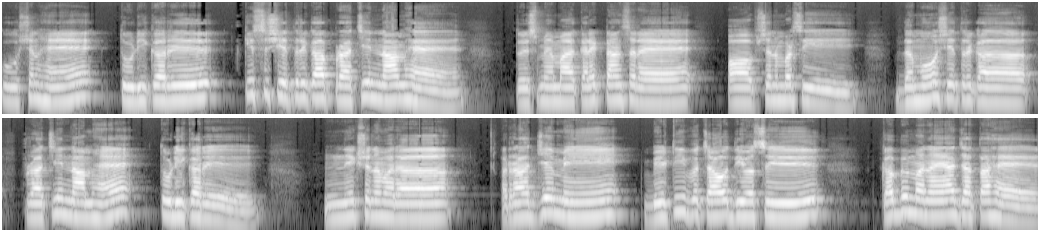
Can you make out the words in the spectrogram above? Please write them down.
क्वेश्चन है, तुड़ीकर किस क्षेत्र का प्राचीन नाम है? तो इसमें हमारा करेक्ट आंसर है ऑप्शन नंबर सी दमोह क्षेत्र का प्राचीन नाम है तुड़ीकर। नेक्स्ट नंबर राज्य में बेटी बचाओ दिवस कब मनाया जाता है?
